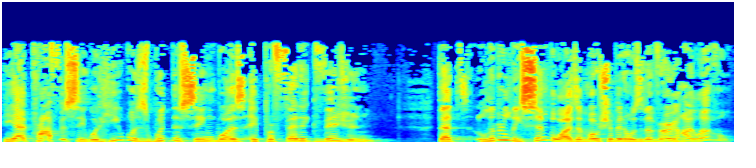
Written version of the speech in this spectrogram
he had prophecy. What he was witnessing was a prophetic vision that literally symbolized that Moshe Rabbeinu was at a very high level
